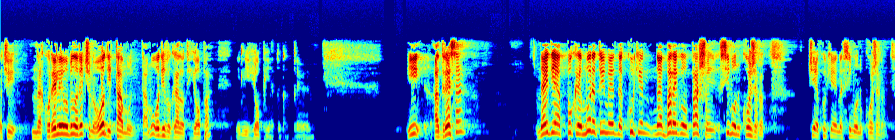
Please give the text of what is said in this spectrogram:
Значи, на Корелија му било речено, оди таму и таму, оди во градот Јопа, или Јопија, тука преведен. И адреса, најдеа покрај морето има една куќа, на баре го прашај Симон Кожарот, чија куќа е на Симон Кожарот.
